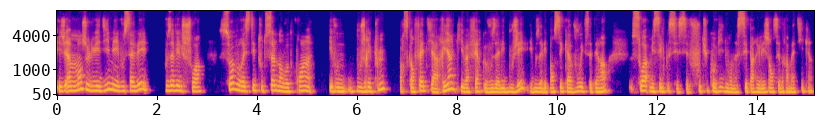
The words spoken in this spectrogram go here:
Et à un moment, je lui ai dit, mais vous savez, vous avez le choix. Soit vous restez toute seule dans votre coin et vous ne bougerez plus, parce qu'en fait, il n'y a rien qui va faire que vous allez bouger et vous allez penser qu'à vous, etc. soit, mais c'est c'est foutu Covid où on a séparé les gens, c'est dramatique. Hein.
